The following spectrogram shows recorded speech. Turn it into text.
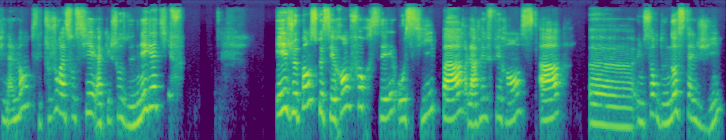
finalement. C'est toujours associé à quelque chose de négatif. Et je pense que c'est renforcé aussi par la référence à une sorte de nostalgie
